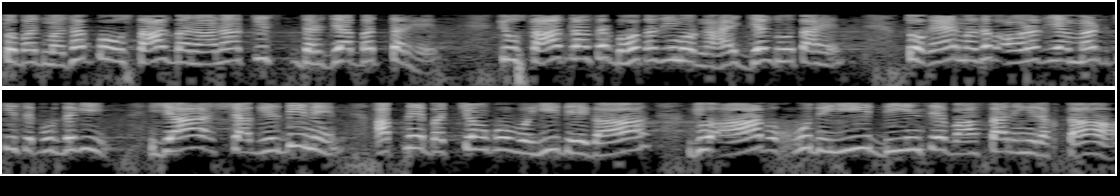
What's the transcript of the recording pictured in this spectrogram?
تو بد مذہب کو استاد بنانا کس درجہ بدتر ہے کہ استاد کا اثر بہت عظیم اور نہایت جلد ہوتا ہے۔ تو غیر مذہب عورت یا مرد کی سپردگی یا شاگردی میں اپنے بچوں کو وہی دے گا جو آپ خود ہی دین سے واسطہ نہیں رکھتا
